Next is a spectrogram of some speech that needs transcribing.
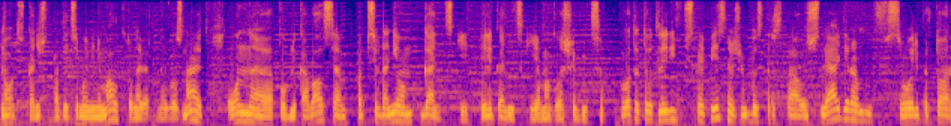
Но вот, конечно, под этим именем мало кто, наверное, его знает. Он э, публиковался под псевдонимом Галицкий или Галицкий, я могу ошибиться. Вот эта вот лирическая песня очень быстро стала шлягером. В свой репертуар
